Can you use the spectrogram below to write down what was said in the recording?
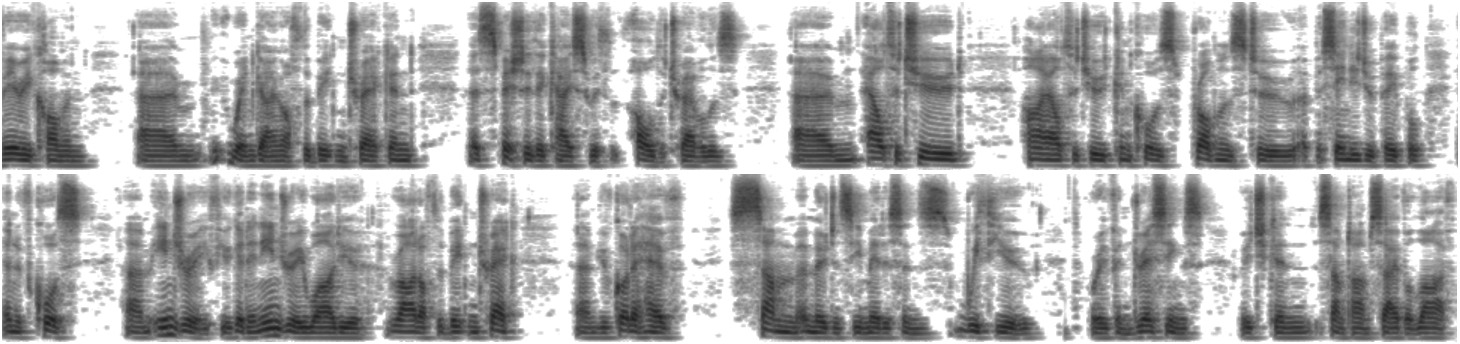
very common um, when going off the beaten track, and especially the case with older travellers. Um, altitude, high altitude can cause problems to a percentage of people, and of course, um, injury. If you get an injury while you ride off the beaten track, um, you've got to have some emergency medicines with you, or even dressings, which can sometimes save a life.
